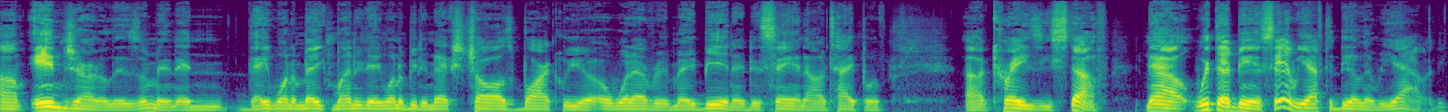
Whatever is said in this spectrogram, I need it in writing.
um, in journalism and, and they want to make money. They want to be the next Charles Barkley or, or, whatever it may be. And they're just saying all type of uh, crazy stuff. Now, with that being said, we have to deal in reality.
